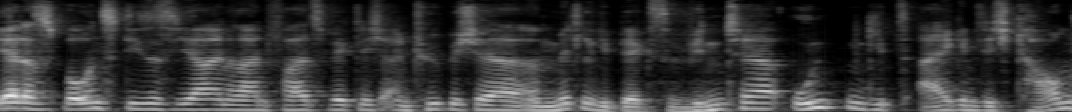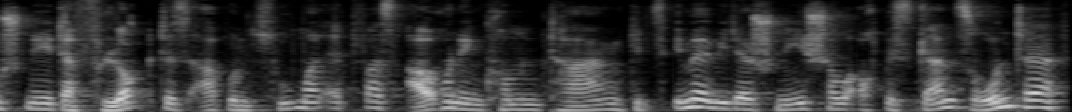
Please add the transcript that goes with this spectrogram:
Ja, das ist bei uns dieses Jahr in Rheinland-Pfalz wirklich ein typischer äh, Mittelgebirgswinter. Unten gibt es eigentlich kaum Schnee, da flockt es ab und zu mal etwas. Auch in den kommenden Tagen gibt es immer wieder Schneeschauer, auch bis ganz runter,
